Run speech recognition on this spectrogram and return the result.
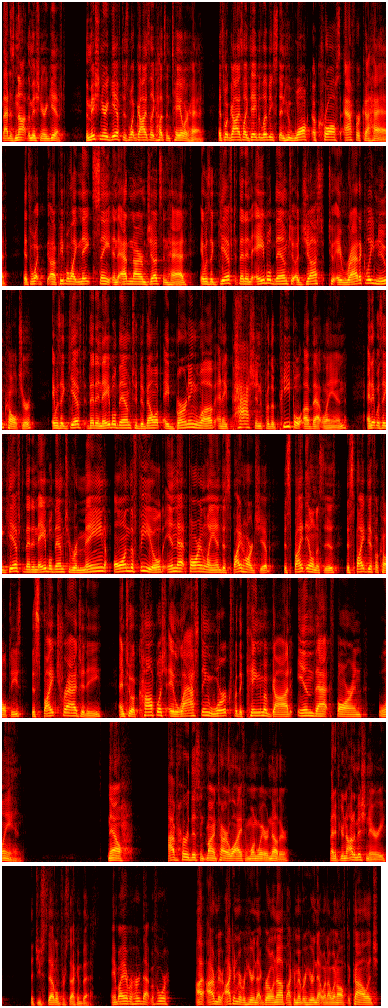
That is not the missionary gift. The missionary gift is what guys like Hudson Taylor had. It's what guys like David Livingstone, who walked across Africa, had. It's what uh, people like Nate Saint and Adoniram Judson had. It was a gift that enabled them to adjust to a radically new culture. It was a gift that enabled them to develop a burning love and a passion for the people of that land. And it was a gift that enabled them to remain on the field in that foreign land despite hardship, despite illnesses, despite difficulties, despite tragedy, and to accomplish a lasting work for the kingdom of God in that foreign land. Now, I've heard this in my entire life in one way or another that if you're not a missionary, that you settled for second best. Anybody ever heard that before? I, I, remember, I can remember hearing that growing up. I can remember hearing that when I went off to college,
